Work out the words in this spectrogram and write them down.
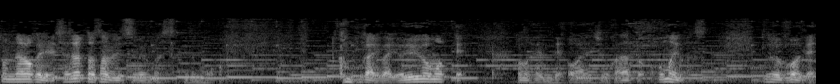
そんなわけで、ささっと食べてしまいましたけども、今回は余裕を持って、この辺で終わりにしようかなと思います。ということで、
